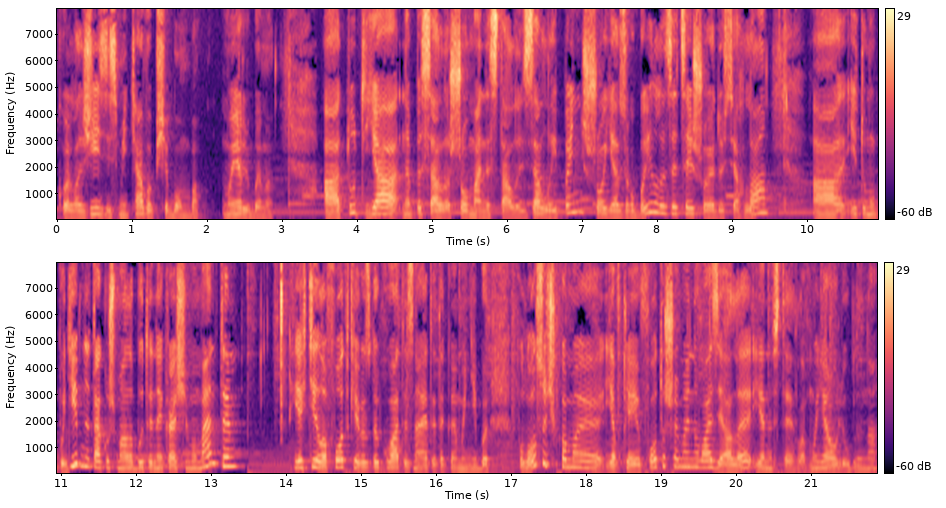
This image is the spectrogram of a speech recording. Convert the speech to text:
колажі зі сміття взагалі бомба. Моя любима. А тут я написала, що в мене сталося за липень, що я зробила за цей, що я досягла а, і тому подібне. Також мали бути найкращі моменти. Я хотіла фотки роздрукувати, знаєте, такими ніби полосочками. Я вклею фото, що я маю на увазі, але я не встигла. Моя улюблена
